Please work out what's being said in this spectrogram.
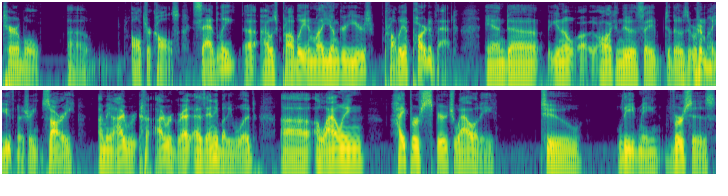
terrible uh, altar calls. Sadly, uh, I was probably in my younger years probably a part of that. And, uh, you know, all I can do is say to those that were in my youth ministry, sorry. I mean, I, re- I regret, as anybody would, uh, allowing hyper spirituality to lead me versus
